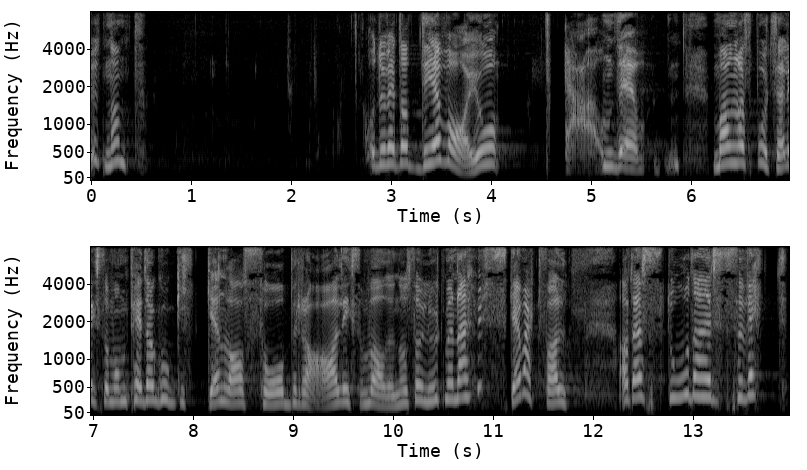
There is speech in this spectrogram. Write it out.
utenat. Og du vet at det var jo ja, det, mange har spurt seg liksom om pedagogikken var så bra. liksom Var det noe så lurt? Men jeg husker i hvert fall at jeg sto der svett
